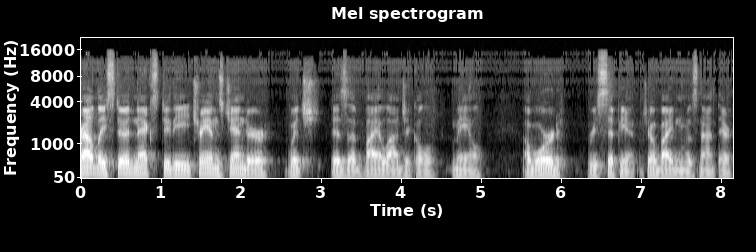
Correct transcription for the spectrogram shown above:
proudly stood next to the transgender, which is a biological male, award recipient. Joe Biden was not there.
